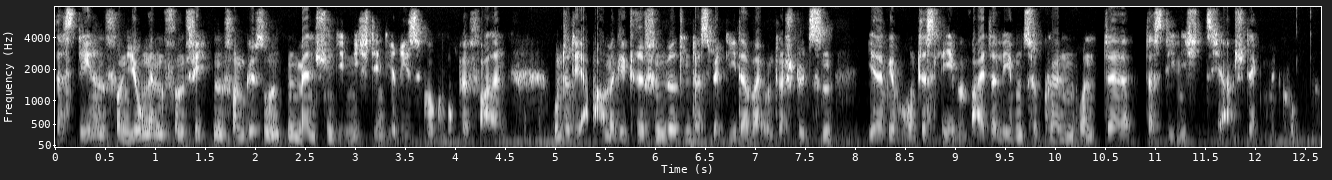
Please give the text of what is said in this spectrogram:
dass denen von jungen, von fitten, von gesunden Menschen, die nicht in die Risikogruppe fallen, unter die Arme gegriffen wird und dass wir die dabei unterstützen, ihr gewohntes Leben weiterleben zu können und äh, dass die nicht sich anstecken mit Corona.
